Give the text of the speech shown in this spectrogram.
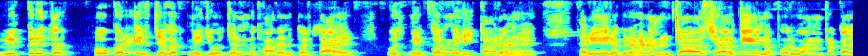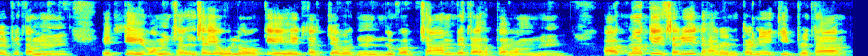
विकृत होकर इस जगत में जो जन्म धारण करता है, उसमें कर्म ही कारण है। शरीर ग्रहण चाश्य के न पूर्व प्रकल्पित संशयो लोके तच्चवक्षाम्यत परम। आत्मा के शरीर धारण करने की प्रथा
